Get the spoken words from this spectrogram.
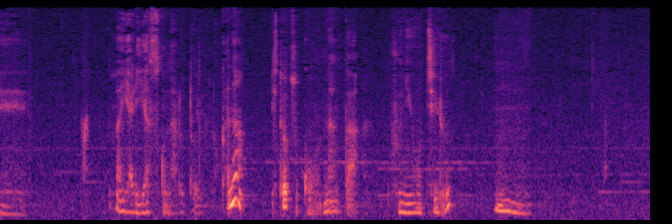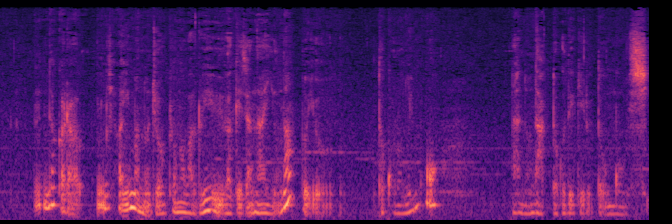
えー、まあ、やりやすくなるというのかな。一つこうなんか腑に落ちる、うん、だからじゃあ今の状況が悪いわけじゃないよなというところにもあの納得できると思うし、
